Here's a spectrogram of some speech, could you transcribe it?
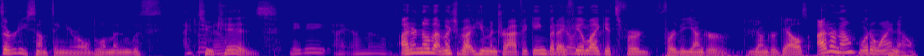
30 something year old woman with I two know. kids. Maybe I don't know. I don't know that much about human trafficking, but I, don't feel like it's for for the younger younger gals. I don't know. What do I know?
